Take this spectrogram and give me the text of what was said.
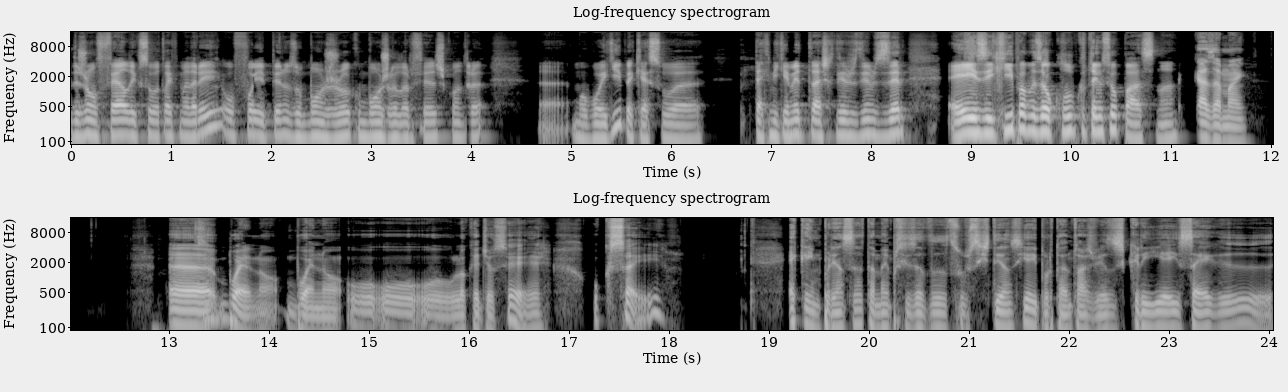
de João Félix sobre o Atlético de Madrid ou foi apenas um bom jogo que um bom jogador fez contra uh, uma boa equipa, que é a sua. Tecnicamente, acho que devemos, devemos dizer, é a ex-equipa, mas é o clube que tem o seu passe, não é? Casa Uh, bueno, bueno, o, o, o lo que eu sei, o que sei é que a imprensa também precisa de subsistência e, portanto, às vezes cria e segue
